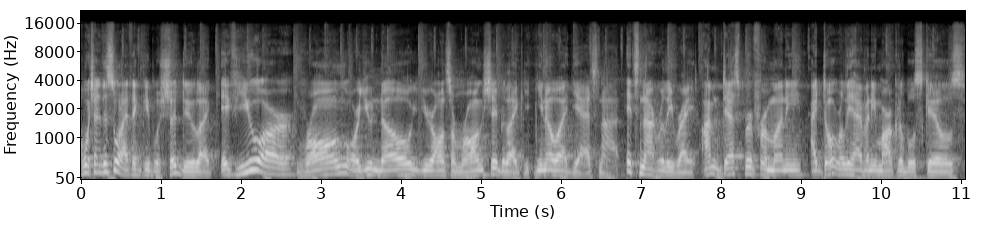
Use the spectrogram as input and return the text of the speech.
Which I, this is what I think people should do. Like, if you are wrong or you know you're on some wrong shit, be like, you know what? Yeah, it's not. It's not really right. I'm desperate for money. I don't really have any marketable skills.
